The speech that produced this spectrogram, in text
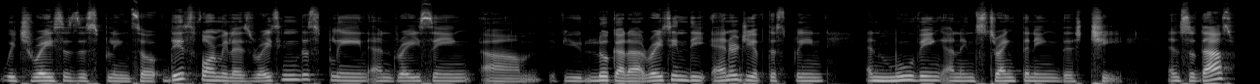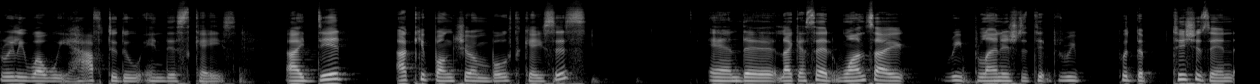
which raises the spleen. So this formula is raising the spleen and raising, um, if you look at it, raising the energy of the spleen and moving and in strengthening the qi. And so that's really what we have to do in this case. I did acupuncture in both cases. And uh, like I said, once I replenished the t- re- put the tissues in,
